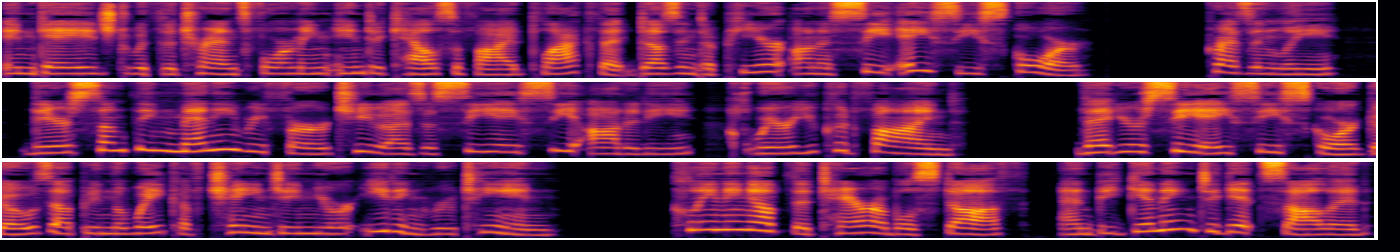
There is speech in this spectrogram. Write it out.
engaged with the transforming into calcified plaque that doesn't appear on a CAC score. Presently, there's something many refer to as a CAC oddity, where you could find that your CAC score goes up in the wake of changing your eating routine. Cleaning up the terrible stuff and beginning to get solid,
